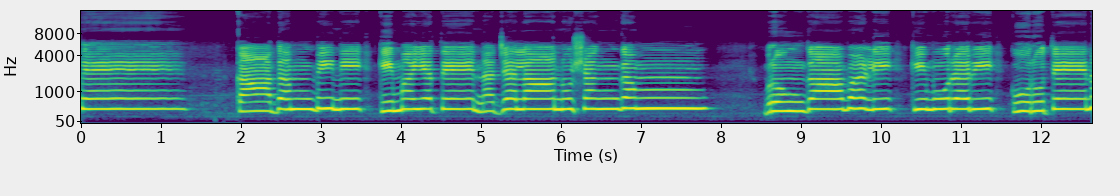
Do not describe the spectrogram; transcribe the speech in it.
ते कादम्बिनी किमयते न जलानुषङ्गम्? भृङ्गावळि किमुररि कुरुतेन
